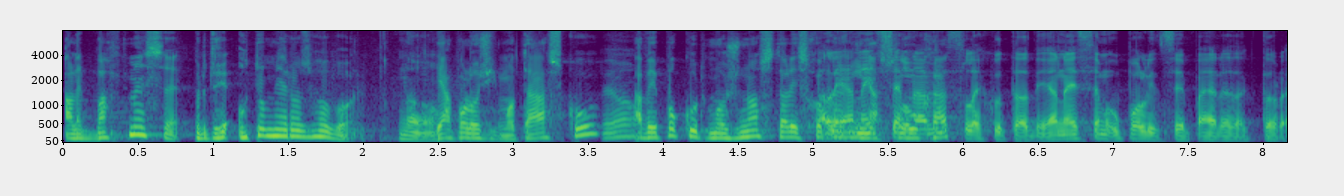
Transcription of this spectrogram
ale bavme se, protože o tom je rozhovor. No. Já položím otázku Jo. a vy pokud možno jste Ale schopni já nejsem na naslouchat. výslechu tady, já nejsem u policie, pane redaktore.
